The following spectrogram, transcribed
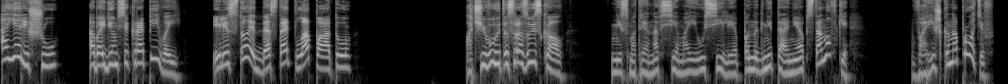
а я решу, обойдемся крапивой или стоит достать лопату. А чего это сразу искал? Несмотря на все мои усилия по нагнетанию обстановки, воришка напротив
